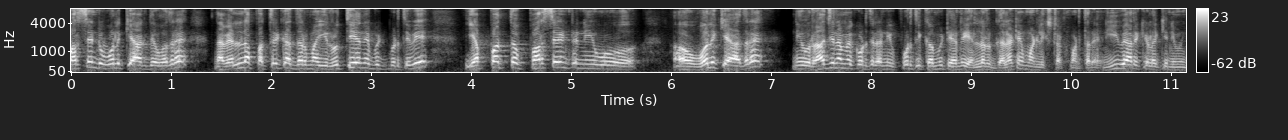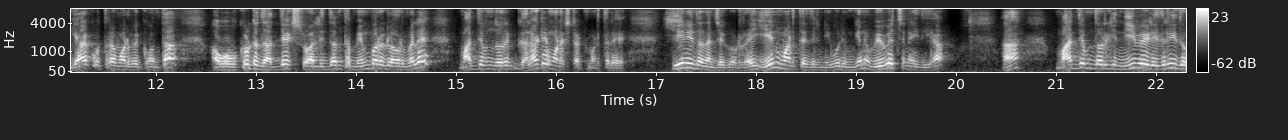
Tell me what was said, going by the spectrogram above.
ಪರ್ಸೆಂಟ್ ಹೋಲಿಕೆ ಆಗದೆ ಹೋದ್ರೆ ನಾವೆಲ್ಲ ಪತ್ರಿಕಾ ಧರ್ಮ ಈ ವೃತ್ತಿಯನ್ನೇ ಬಿಟ್ಬಿಡ್ತೀವಿ. ಎಪ್ಪತ್ತು ಪರ್ಸೆಂಟ್ ನೀವು ಹೋಲಿಕೆ ಆದರೆ ನೀವು ರಾಜೀನಾಮೆ ಕೊಡ್ತೀರಾ, ನೀವು ಪೂರ್ತಿ ಕಮಿಟಿ ಅಂದರೆ ಎಲ್ಲರೂ ಗಲಾಟೆ ಮಾಡ್ಲಿಕ್ಕೆ ಸ್ಟಾರ್ಟ್ ಮಾಡ್ತಾರೆ. ನೀವು ಯಾರು ಕೇಳೋಕ್ಕೆ ನಿಮ್ಗೆ ಯಾಕೆ ಉತ್ತರ ಮಾಡಬೇಕು ಅಂತ ಆ ಒಕ್ಕೂಟದ ಅಧ್ಯಕ್ಷರು ಅಲ್ಲಿದ್ದಂಥ ಮೆಂಬರ್ಗಳು ಅವ್ರ ಮೇಲೆ ಮಾಧ್ಯಮದವ್ರಿಗೆ ಗಲಾಟೆ ಮಾಡಕ್ಕೆ ಸ್ಟಾರ್ಟ್ ಮಾಡ್ತಾರೆ. ಏನಿದೆ ನಂಜೇಗೌಡ್ರೆ ಏನು ಮಾಡ್ತಾ ಇದ್ರಿ ನೀವು? ನಿಮ್ಗೇನು ವಿವೇಚನೆ ಇದೆಯಾ? ಹಾಂ ಮಾಧ್ಯಮದವ್ರಿಗೆ ನೀವು ಹೇಳಿದ್ರಿ, ಇದು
